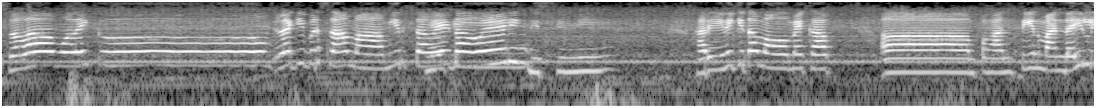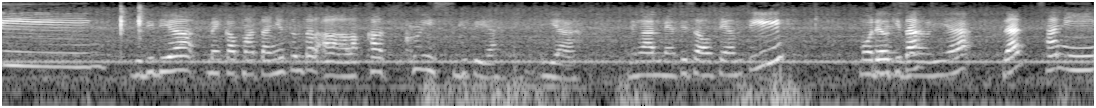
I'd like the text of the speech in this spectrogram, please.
Assalamualaikum. Lagi bersama Mirta, Mirta Wedding. di sini. Hari ini kita mau makeup uh, pengantin Mandailing. Jadi dia makeup matanya tuh ntar ala cut crease gitu ya. Iya. Dengan Meti Salvianti, model kita Zalia dan Sani.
